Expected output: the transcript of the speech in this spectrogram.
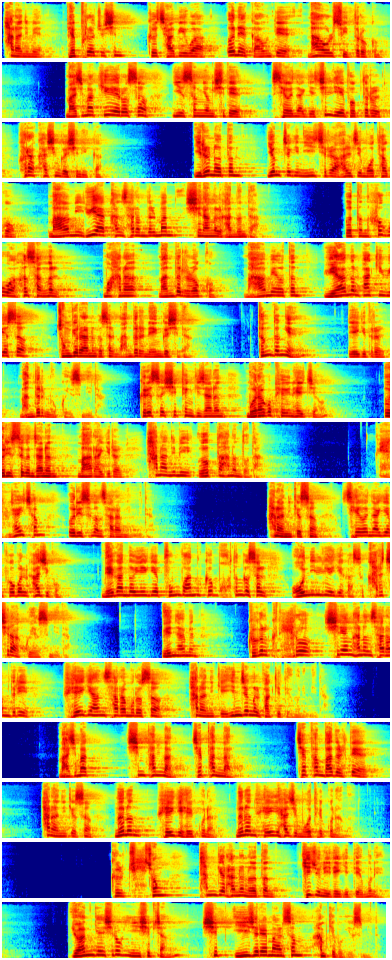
하나님의 베풀어 주신 그 자비와 은혜 가운데 나올 수 있도록 마지막 기회로서 이 성령 시대 새 언약의 진리의 법들을 허락하신 것이니까 이런 어떤 영적인 이치를 알지 못하고 마음이 유약한 사람들만 신앙을 갖는다. 어떤 허구와 허상을 뭐 하나 만들어 놓고 마음의 어떤 위안을 받기 위해서 종교라는 것을 만들어낸 것이다. 등등의 얘기들을 만들어 놓고 있습니다. 그래서 시편 기자는 뭐라고 표현했죠? 어리석은 자는 말하기를 하나님이 없다 하는도다. 굉장히 참 어리석은 사람입니다. 하나님께서 새 언약의 법을 가지고 내가 너희에게 분부한 그 모든 것을 온 인류에게 가서 가르치라고 했습니다. 왜냐하면 그걸 그대로 실행하는 사람들이 회개한 사람으로서 하나님께 인정을 받기 때문입니다. 마지막 심판날, 재판날, 재판받을 때 하나님께서 너는 회개했구나. 너는 회개하지 못했구나. 말. 그걸 최종 판결하는 어떤 기준이 되기 때문에 요한계시록 20장 12절의 말씀 함께 보겠습니다.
